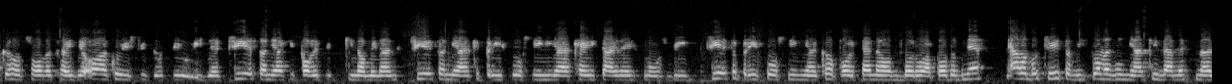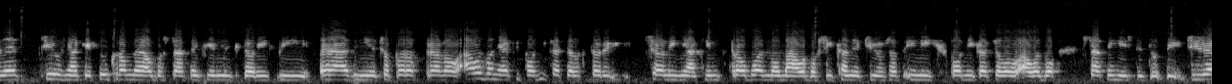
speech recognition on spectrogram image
akého človeka ide, o akú inštitúciu ide, či je to nejaký politický nominant, či je to nejaký príslušník nejakej tajnej služby, či je to príslušník nejakého policajného zboru a podobne alebo či je to vyslovene nejaký zamestnanec, či už nejakej súkromnej alebo štátnej firmy, ktorý by rád niečo porozprával, alebo nejaký podnikateľ, ktorý čeli nejakým problémom alebo šikane, či už od iných podnikateľov alebo štátnych inštitúcií. Čiže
